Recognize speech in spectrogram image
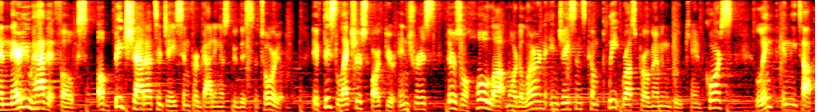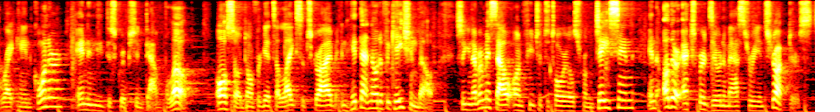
And there you have it, folks. A big shout out to Jayson for guiding us through this tutorial. If this lecture sparked your interest, there's a whole lot more to learn in Jayson's complete Rust programming bootcamp course, linked in the top right hand corner and in the description down below. Also, don't forget to like, subscribe, and hit that notification bell so you never miss out on future tutorials from Jayson and other expert Zero to Mastery instructors.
